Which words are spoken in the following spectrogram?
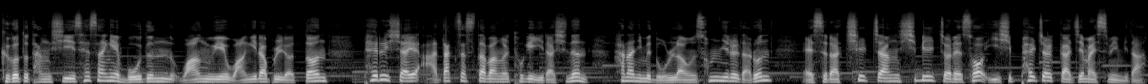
그것도 당시 세상의 모든 왕 위의 왕이라 불렸던 페르시아의 아닥사스다 방을 통해 일하시는 하나님의 놀라운 섭리를 다룬 에스라 7장 11절에서 28절까지의 말씀입니다.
